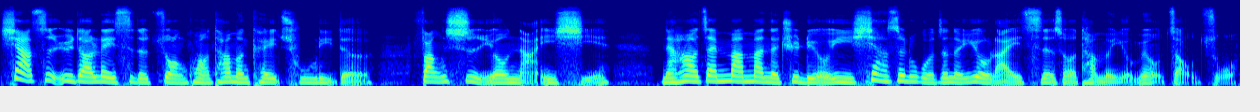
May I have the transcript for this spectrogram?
下次遇到类似的状况，他们可以处理的方式有哪一些。然后再慢慢的去留意，下次如果真的又来一次的时候，他们有没有照做？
